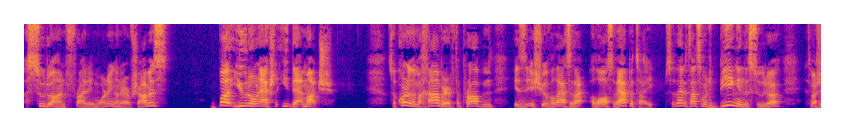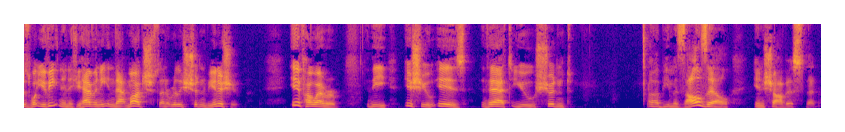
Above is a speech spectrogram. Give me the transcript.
a Suda on Friday morning on Erev Shabbos, but you don't actually eat that much. So according to the Machaber, if the problem is the issue of a loss of, a loss of appetite, so then it's not so much being in the Suda as much as what you've eaten. And if you haven't eaten that much, then it really shouldn't be an issue. If, however, the issue is that you shouldn't uh, be mezalzel in Shabbos, that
